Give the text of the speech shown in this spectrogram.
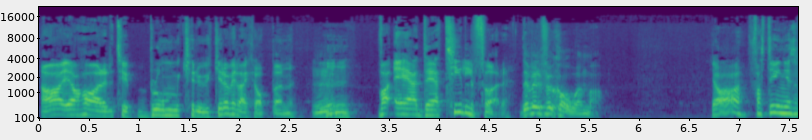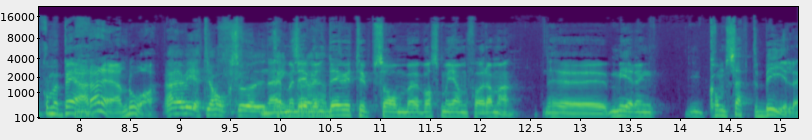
ja jag har typ blomkrukor över hela kroppen. Vad är det till för? det är väl för showen va? Ja, fast det är ju ingen som kommer bära det ändå. Nej, jag vet, jag har också Nej tänkt men det är, väl, det är väl typ som, eh, vad ska man jämföra med? Eh, mer en konceptbil.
